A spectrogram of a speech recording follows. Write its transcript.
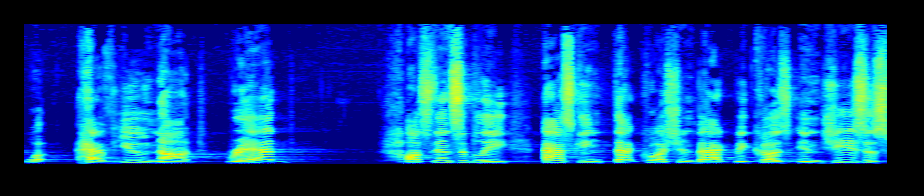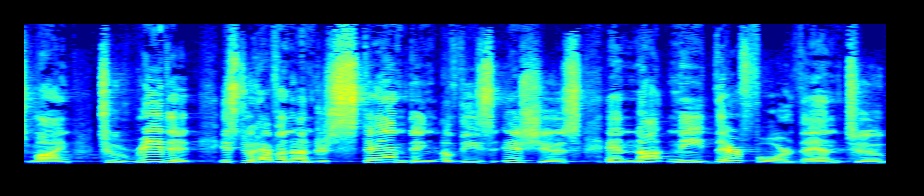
What have you not read? Ostensibly asking that question back because, in Jesus' mind, to read it is to have an understanding of these issues and not need, therefore, then to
